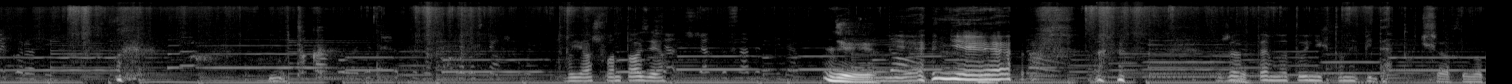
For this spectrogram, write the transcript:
декоратив? Ну так, твоя ж фантазія. Щас досадимо підемо. Ні. Ні, ні. Вже в темноту ніхто не піде точно. Щас, синок.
